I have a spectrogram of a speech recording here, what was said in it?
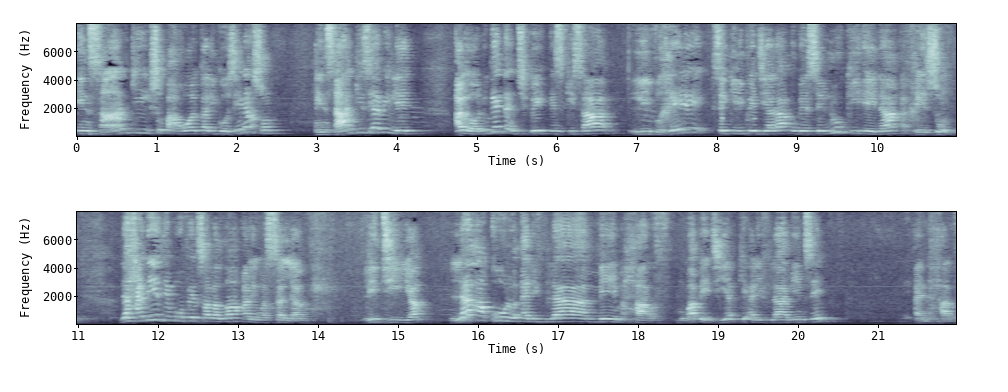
insan qui, se parole, il cause, n'a son. Insan qui servi lettres. Alors, nous guettons un petit peu, est-ce que ça livré ce qu'il peut dire là, ou bien c'est nous qui avons raison. Le hadith du prophète sallallahu alayhi wa sallam, il dit, لا أقول ألف لام ميم حرف. مبابي جيب كي ألف لام ميم سي أن حرف.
